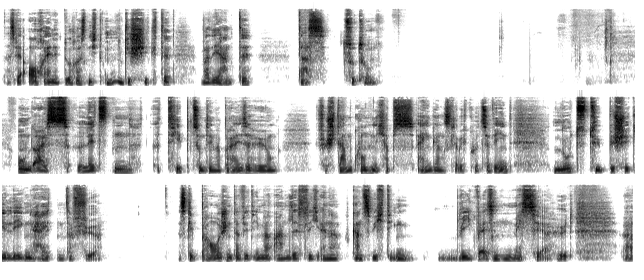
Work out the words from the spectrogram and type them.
das wäre auch eine durchaus nicht ungeschickte Variante, das zu tun. Und als letzten Tipp zum Thema Preiserhöhung für Stammkunden, ich habe es eingangs, glaube ich, kurz erwähnt, nutztypische Gelegenheiten dafür. Es gibt Branchen, da wird immer anlässlich einer ganz wichtigen, wegweisenden Messe erhöht. Äh,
